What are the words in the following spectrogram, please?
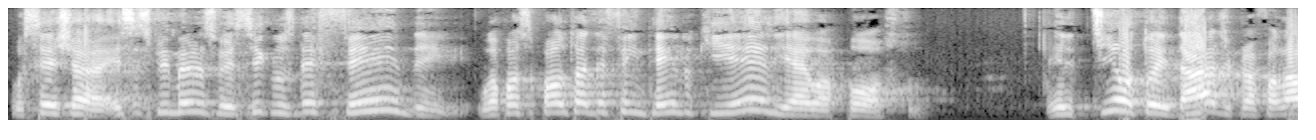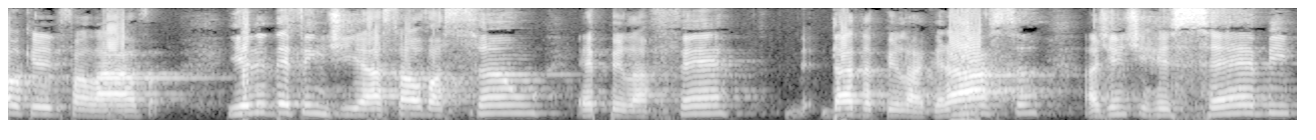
Ou seja, esses primeiros versículos defendem, o apóstolo Paulo está defendendo que ele é o apóstolo. Ele tinha autoridade para falar o que ele falava. E ele defendia a salvação é pela fé, dada pela graça, a gente recebe,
